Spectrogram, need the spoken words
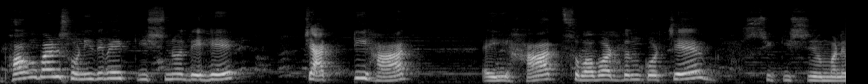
ভগবান শনিদেবের কৃষ্ণ দেহে চারটি হাত, এই হাত শোভাবর্ধন করছে শ্রীকৃষ্ণ মানে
